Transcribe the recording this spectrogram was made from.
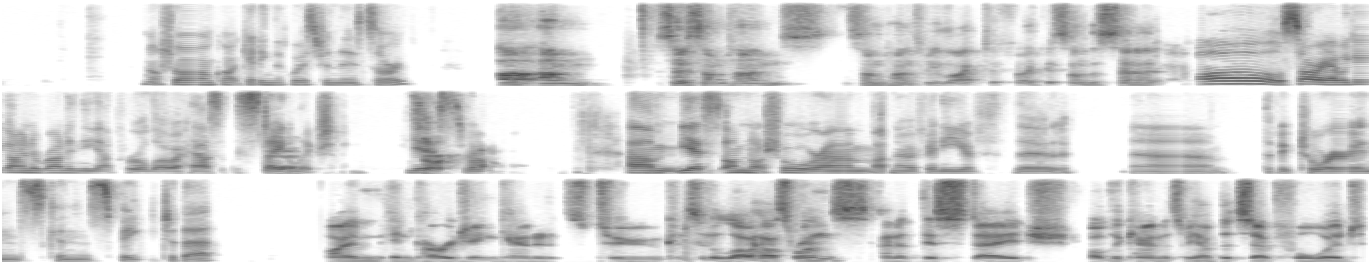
Not sure I'm quite getting the question there, sorry. Oh, um, so sometimes sometimes we like to focus on the Senate. Oh, sorry, are we going to run in the upper or lower house at the state Yeah. election? Yes, Sorry. right. Um, yes, I'm not sure. Um, I don't know if any of the um, the Victorians can speak to that. I'm encouraging candidates to consider lower house runs. And at this stage of the candidates we have that step forward,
